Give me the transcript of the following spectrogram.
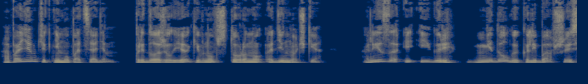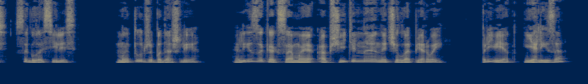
«А пойдемте к нему подсядем», — предложил я, кивнув в сторону одиночки. Лиза и Игорь, недолго колебавшись, согласились. Мы тут же подошли. Лиза, как самая общительная, начала первой. «Привет, я Лиза», —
